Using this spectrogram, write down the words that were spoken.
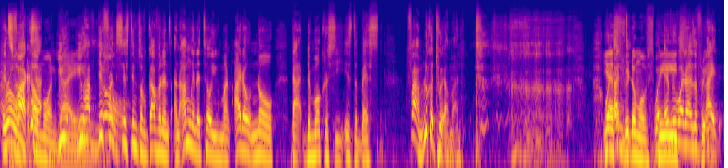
It's Bro, facts. Come on, you, guys. You have different No. systems of governance, and I'm gonna tell you, man, I don't know that democracy is the best. Fam, look at Twitter, man. Yes, and- freedom of speech. Where everyone has a free- like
